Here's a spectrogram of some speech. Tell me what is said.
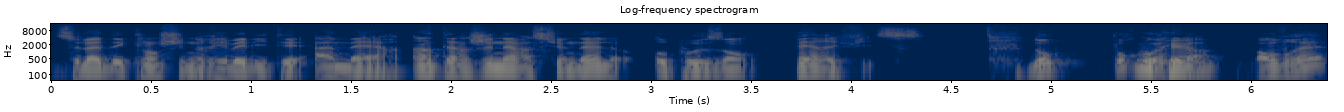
Cela déclenche une rivalité amère intergénérationnelle opposant père et fils. Donc, pourquoi pas? En vrai,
